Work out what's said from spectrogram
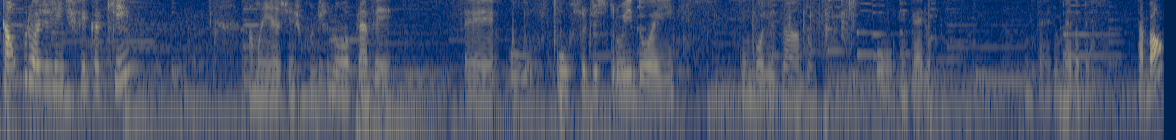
Então por hoje a gente fica aqui. Amanhã a gente continua para ver é, o urso destruidor aí, simbolizando o Império, Império Medo-Persa. Tá bom?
